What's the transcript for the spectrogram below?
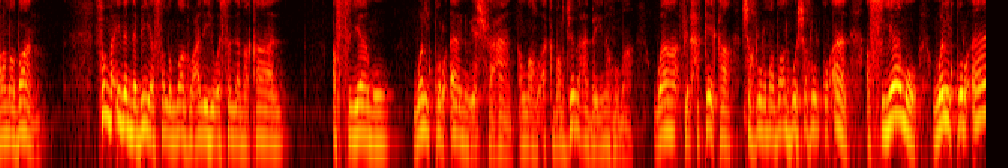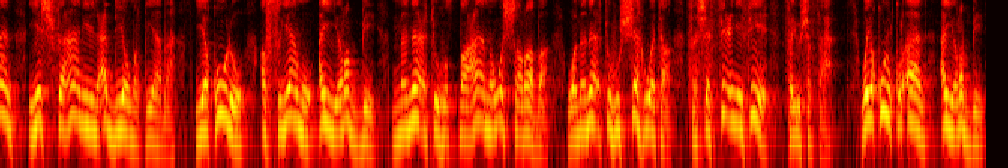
رمضان. ثم إن النبي صلى الله عليه وسلم قال الصيام والقرآن يشفعان. الله أكبر. جمع بينهما. وفي الحقيقة شهر رمضان هو شهر القرآن. الصيام والقرآن يشفعان للعبد يوم القيامة. يقول الصيام أي ربي منعته الطعام والشراب ومنعته الشهوة فشفعني فيه فيشفع ويقول القرآن أي ربي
